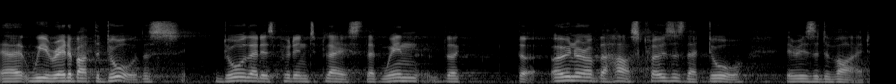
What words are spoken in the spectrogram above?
uh, we read about the door, this door that is put into place, that when the, the owner of the house closes that door, there is a divide.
